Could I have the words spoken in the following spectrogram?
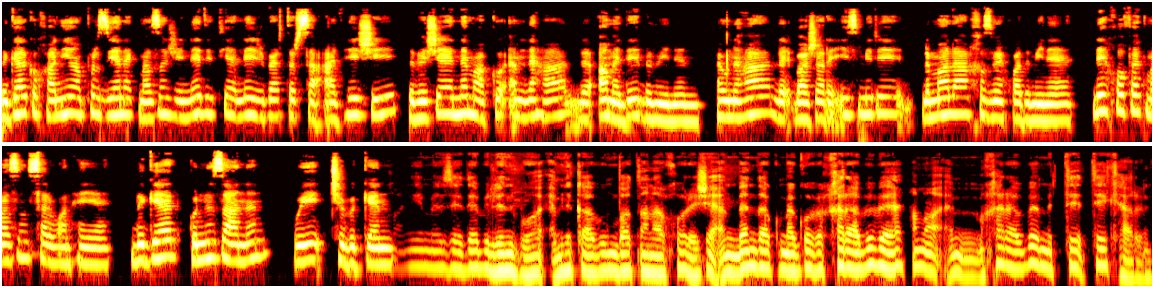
د کو خانی پر زیانک اک مزن جی نه دتی لې جبر تر ساعت هي شي د کو ام نه ل امده بمینن او ل باجر ازمیر ل مالا خزم خدمینه ل خوفک مزن سروان هي د کو نزانن و چبکن خانی مزده بلن بو ام نه کابون باتن خورشه ام بنده کو مګو خرابه به اما خرابه مت تیک هرن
